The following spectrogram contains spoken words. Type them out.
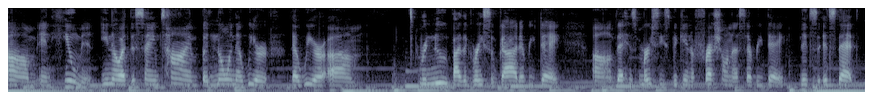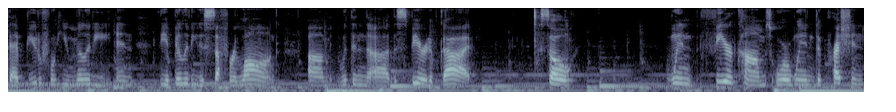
um, and human. You know, at the same time, but knowing that we are that we are um, renewed by the grace of God every day um, that His mercies begin afresh on us every day. It's it's that that beautiful humility and the ability to suffer long um, within the, uh, the Spirit of God. So when fear comes, or when depression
